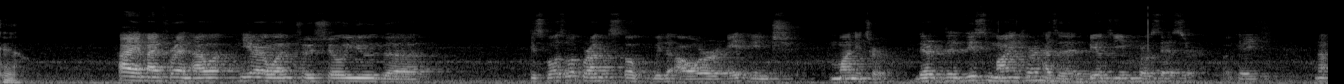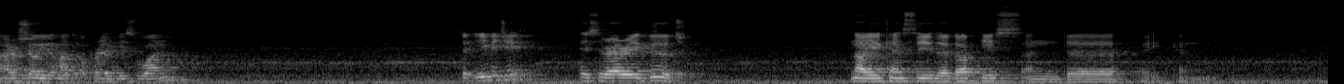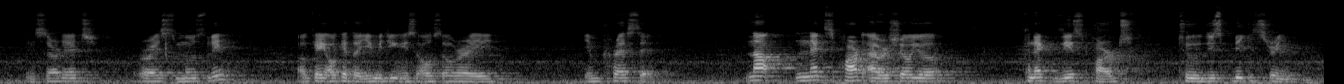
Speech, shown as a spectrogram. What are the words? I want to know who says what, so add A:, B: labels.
A: Okay.
B: Hi, my friend. I here I want to show you the disposable bronchoscope with our 8-inch monitor. There, the, this monitor has a built-in processor. Okay. Now I'll show you how to operate this one. The imaging is very good. Now you can see the glottis and uh, we can insert it very smoothly. Okay, okay, the imaging is also very impressive. Now, next part I will show you connect this part to this big string.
